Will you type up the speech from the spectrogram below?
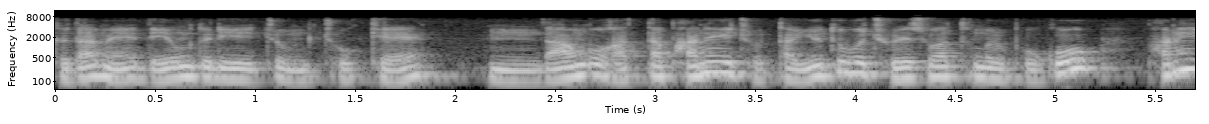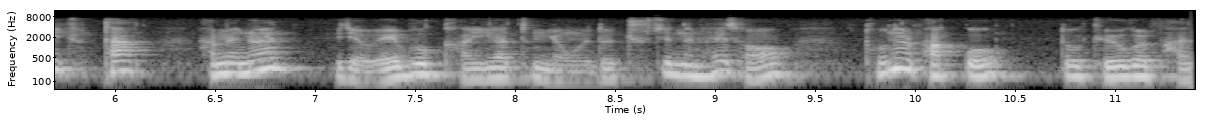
그 다음에 내용들이 좀 좋게 음, 나온 것 같다. 반응이 좋다. 유튜브 조회수 같은 걸 보고 반응이 좋다 하면은 이제 외부 강의 같은 경우에도 추진을 해서 돈을 받고 또 교육을 받,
